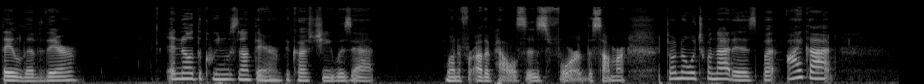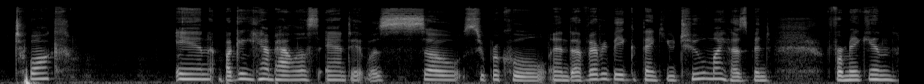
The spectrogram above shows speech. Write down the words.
they live there. And no, the queen was not there because she was at one of her other palaces for the summer. Don't know which one that is, but I got to walk in Buckingham Palace, and it was so super cool. And a very big thank you to my husband for making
